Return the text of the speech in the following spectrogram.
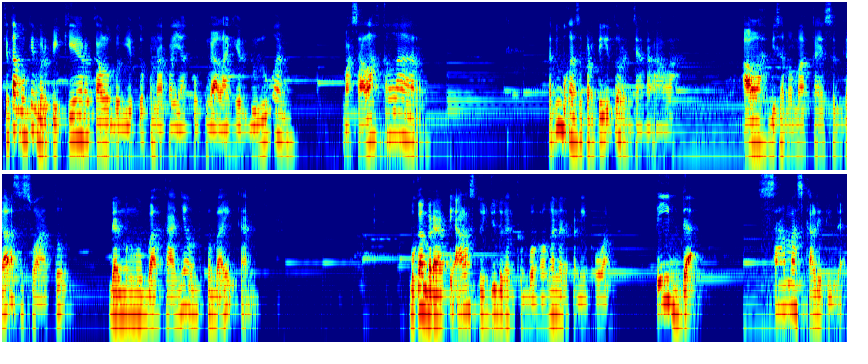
Kita mungkin berpikir kalau begitu kenapa Yakub nggak lahir duluan? Masalah kelar. Tapi bukan seperti itu rencana Allah. Allah bisa memakai segala sesuatu dan mengubahkannya untuk kebaikan. Bukan berarti Allah setuju dengan kebohongan dan penipuan. Tidak. Sama sekali tidak.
